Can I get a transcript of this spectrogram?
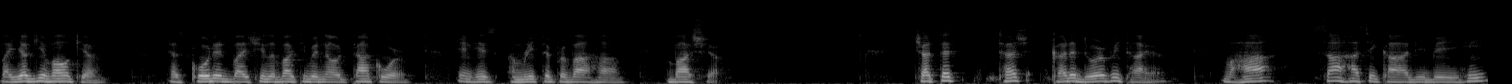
by Yajnavalkya, as quoted by Srila Bhaktivinoda Thakur in his Amrita Pravaha Bhashya. Chatat tash kadadur retire, maha sahasikadibihi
